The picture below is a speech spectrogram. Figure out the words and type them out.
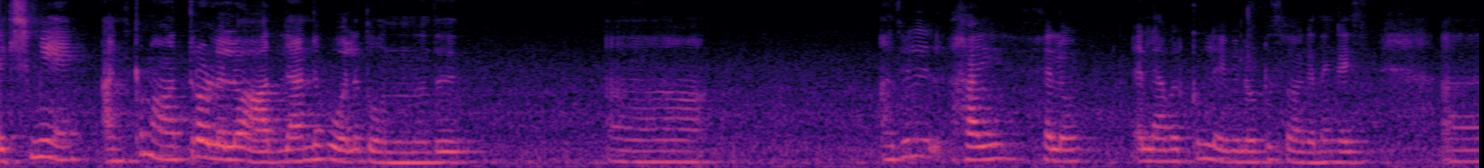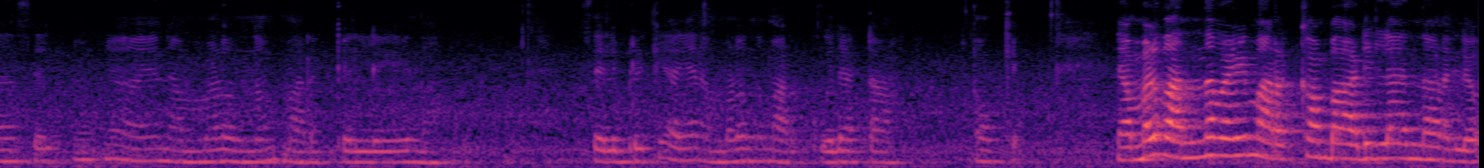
ലക്ഷ്മിയെ എനിക്ക് മാത്രമുള്ളല്ലോ ആദ്ലാന്റെ പോലെ തോന്നുന്നത്. അതിൽ ഹായ് ഹലോ എല്ലാവർക്കും ലൈവിലോട്ട് സ്വാഗതം ഗൈസ് സെലിബ്രിറ്റി ആയ നമ്മളൊന്നും മറക്കല്ലേ സെലിബ്രിറ്റി ആയ നമ്മളൊന്നും മറക്കൂല കേട്ടാ ഓക്കെ നമ്മൾ വന്ന വഴി മറക്കാൻ പാടില്ല എന്നാണല്ലോ.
